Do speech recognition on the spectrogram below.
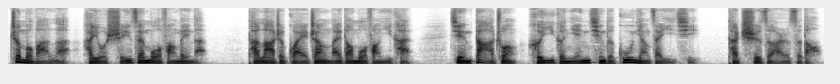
这么晚了，还有谁在磨坊内呢？她拉着拐杖来到磨坊一看。见大壮和一个年轻的姑娘在一起，他斥责儿子道：“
